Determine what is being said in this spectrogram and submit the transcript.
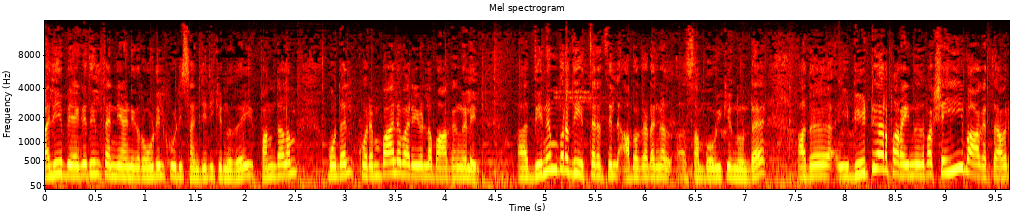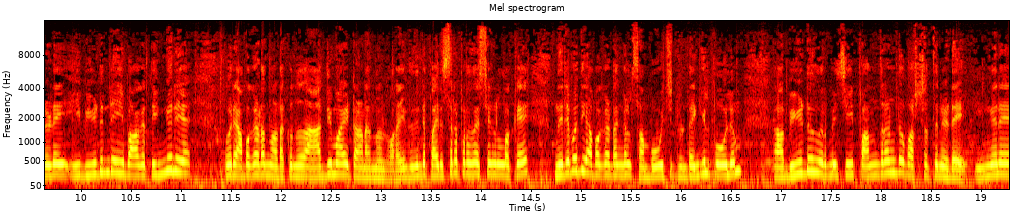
വലിയ വേഗതയിൽ തന്നെയാണ് ഈ റോഡിൽ കൂടി സഞ്ചരിക്കുന്നത്. പന്തളം മുതൽ കുരമ്പാല വരെയുള്ള ഭാഗങ്ങളിൽ ദിനം പ്രതി ഇത്തരത്തിൽ അപകടങ്ങൾ സംഭവിക്കുന്നുണ്ട്. അത് ഈ വീട്ടുകാർ പറയുന്നത് പക്ഷേ ഈ ഭാഗത്ത് അവരുടെ ഈ വീടിന്റെ ഈ ഭാഗത്ത് ഇങ്ങനെ ഒരു അപകടം നടക്കുന്നത് ആദ്യമായിട്ടാണെന്നാണ് പറയുന്നത്. ഇതിന്റെ പരിസര പ്രദേശങ്ങളിലൊക്കെ നിരവധി അപകടങ്ങൾ സംഭവിച്ചിട്ടുണ്ടെങ്കിൽ പോലും വീട് നിർമ്മിച്ച് ഈ പന്ത്രണ്ട് വർഷത്തിനിടെ ഇങ്ങനെ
